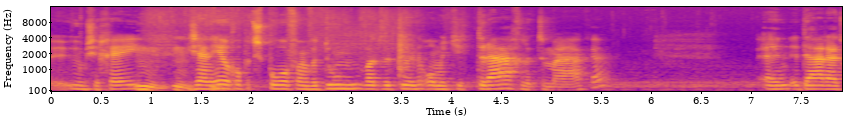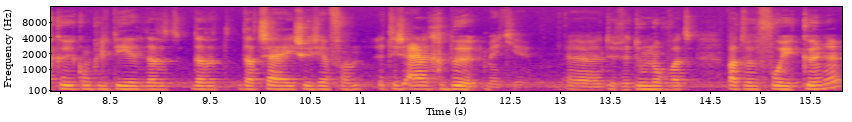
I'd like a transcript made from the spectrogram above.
eh, UMCG, Mm, mm. die zijn heel erg op het spoor van we doen wat we kunnen om het je draaglijk te maken. En daaruit kun je concluderen dat, het, dat, het, dat zij zoiets hebben van het is eigenlijk gebeurd met je. Eh, dus we doen nog wat, wat we voor je kunnen,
